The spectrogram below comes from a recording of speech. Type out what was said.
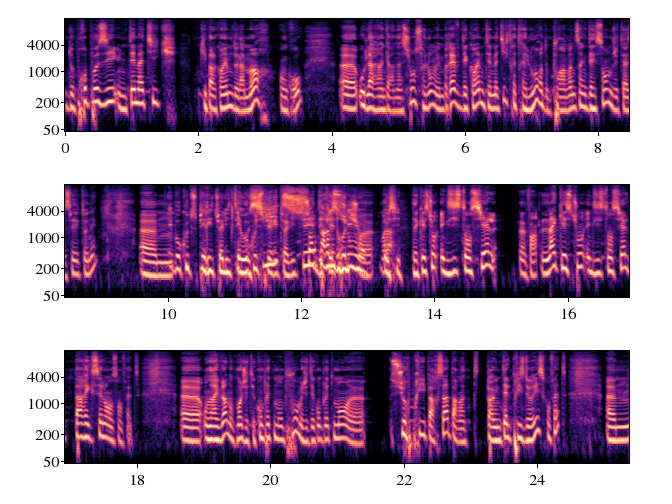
de proposer une thématique qui parle quand même de la mort, en gros, euh, ou de la réincarnation, selon, mais bref, des quand même thématiques très très lourdes. Pour un 25 décembre, j'étais assez étonné. Euh, Et beaucoup de spiritualité et aussi. beaucoup de spiritualité, Sans parler de religion euh, voilà, aussi. des questions existentielles, enfin la question existentielle par excellence en fait. Euh, on arrive là, donc moi j'étais complètement pour, mais j'étais complètement euh, surpris par ça, par, un- par une telle prise de risque en fait, euh,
